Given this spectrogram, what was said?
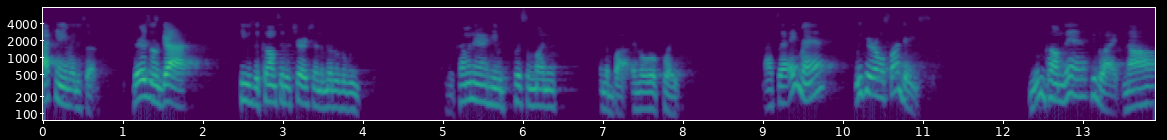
I can't even make this up. There's this guy, he used to come to the church in the middle of the week. He'd come in there and he would put some money in the box, in a little plate. I said, hey man, we here on Sundays. You can come then. He'd be like, nah,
